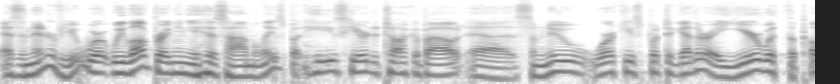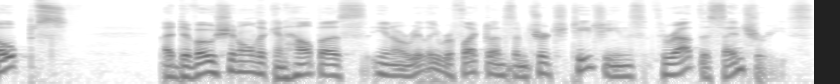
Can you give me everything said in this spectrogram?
as an interview. We're, we love bringing you his homilies, but he's here to talk about uh, some new work he's put together, A Year with the Popes a devotional that can help us, you know, really reflect on some church teachings throughout the centuries.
